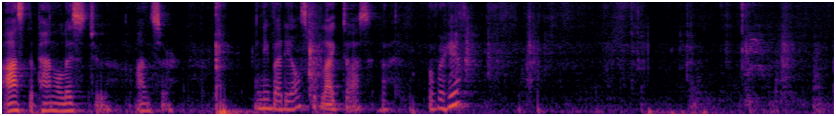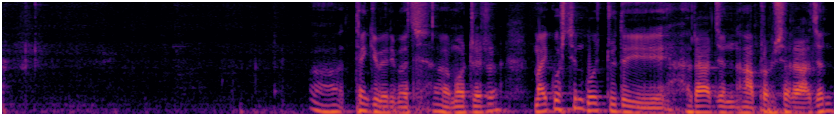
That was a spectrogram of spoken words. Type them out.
ask the panelists to answer. Anybody else would like to ask? Uh, Over here? Uh, Thank you very much, uh, moderator. My question goes to the Rajan, uh, Professor Rajan.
